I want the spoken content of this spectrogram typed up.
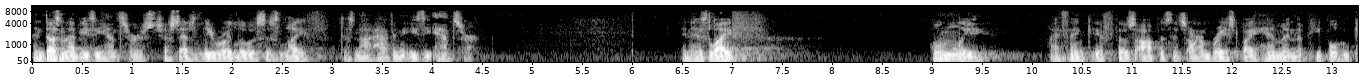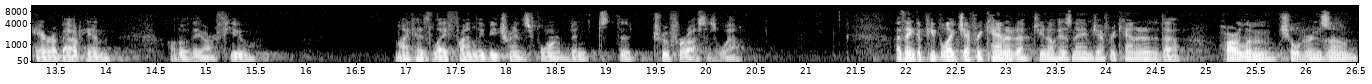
and doesn't have easy answers, just as Leroy Lewis's life does not have an easy answer. In his life, only, I think, if those opposites are embraced by him and the people who care about him, although they are few, might his life finally be transformed. And it's the, true for us as well. I think of people like Geoffrey Canada. Do you know his name, Geoffrey Canada? The Harlem Children's Zone.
